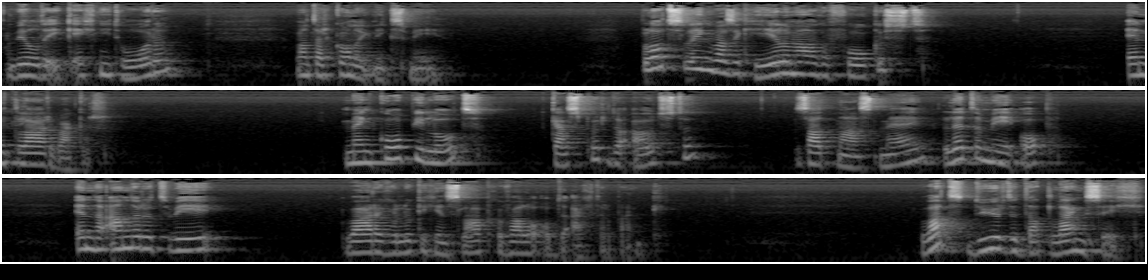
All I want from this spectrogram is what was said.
wilde ik echt niet horen, want daar kon ik niks mee. Plotseling was ik helemaal gefocust en klaar wakker. Mijn co-piloot, de oudste, zat naast mij, lette mee op en de andere twee waren gelukkig in slaap gevallen op de achterbank. Wat duurde dat lang zeg,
